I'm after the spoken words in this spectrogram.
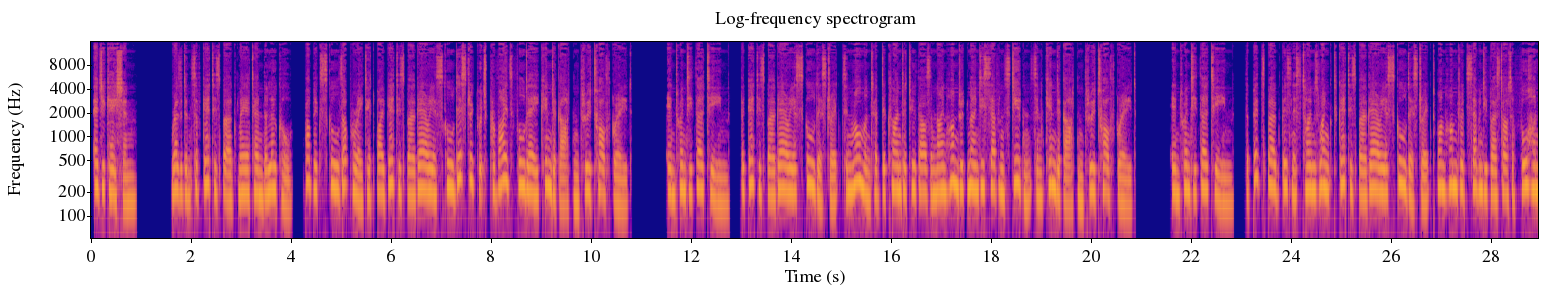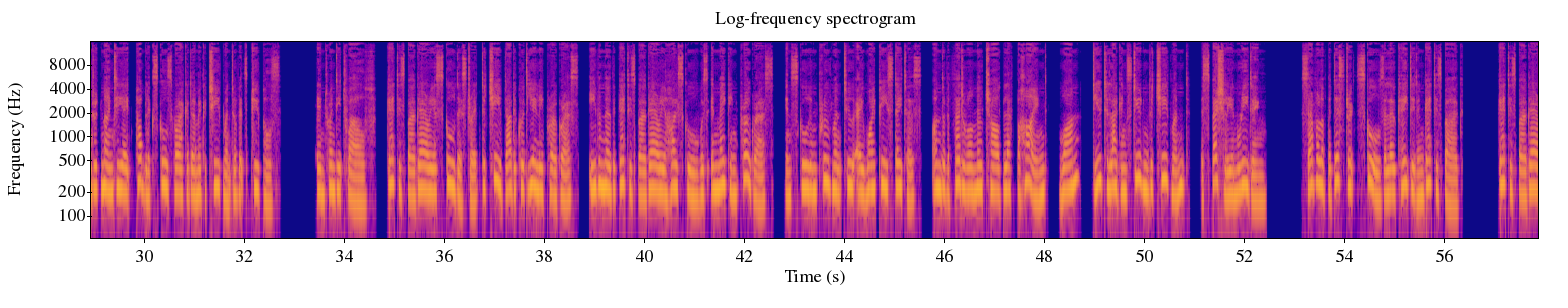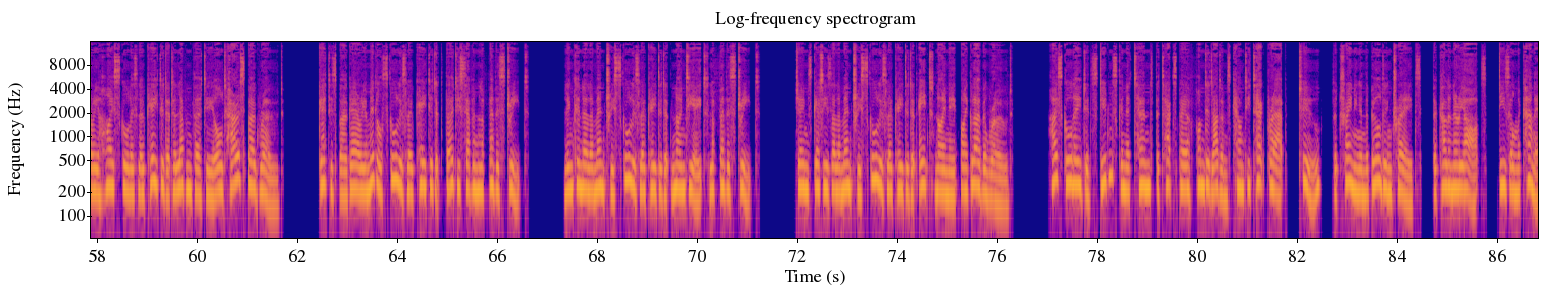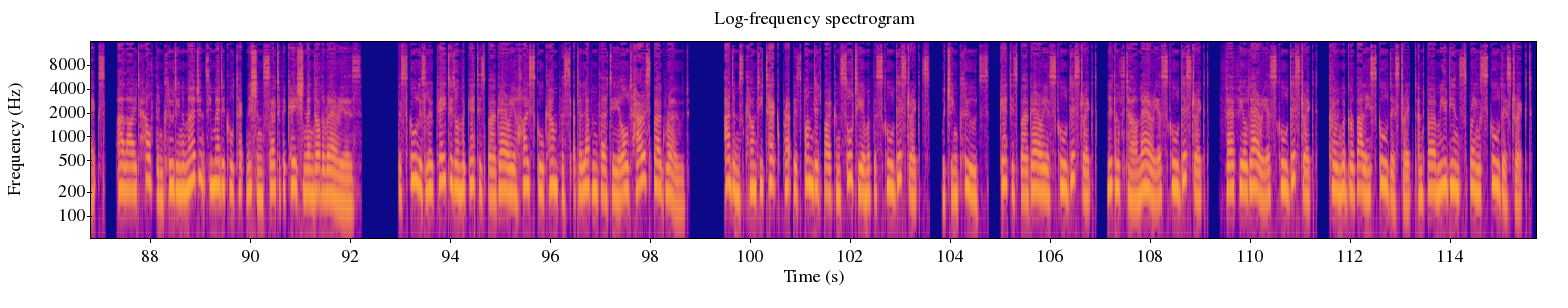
Education Residents of Gettysburg may attend the local, public schools operated by Gettysburg Area School District which provides full-day kindergarten through 12th grade. In 2013, the Gettysburg Area School District's enrollment had declined to 2,997 students in kindergarten through 12th grade. In 2013, the Pittsburgh Business Times ranked Gettysburg Area School District 171st out of 498 public schools for academic achievement of its pupils. In 2012, Gettysburg Area School District achieved adequate yearly progress, even though the Gettysburg Area High School was in making progress, in School Improvement to AYP status, under the federal No Child Left Behind, 1, due to lagging student achievement, especially in reading. Several of the district's schools are located in Gettysburg. Gettysburg Area High School is located at 1130 Old Harrisburg Road. Gettysburg Area Middle School is located at 37 Lefever Street. Lincoln Elementary School is located at 98 Lefever Street. James Gettys Elementary School is located at 898 Biglerville Road. High school-aged students can attend the taxpayer-funded Adams County Tech Prep, 2, for training in the building trades, the culinary arts, diesel mechanics, allied health including emergency medical technician certification and other areas. The school is located on the Gettysburg Area High School campus at 1130 Old Harrisburg Road. Adams County Tech Prep is funded by a consortium of the school districts, which includes Gettysburg Area School District, Littlestown Area School District, Fairfield Area School District, Conewago Valley School District and Bermudian Springs School District.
